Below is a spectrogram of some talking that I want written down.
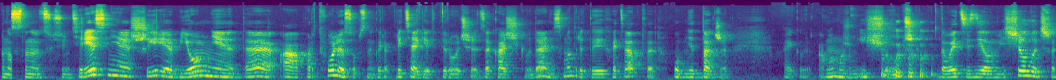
оно становится все интереснее, шире, объемнее, да, а портфолио, собственно говоря, притягивает в первую очередь заказчиков, да, они смотрят и хотят, о, мне так же. А я говорю, а мы можем еще лучше. Давайте сделаем еще лучше.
